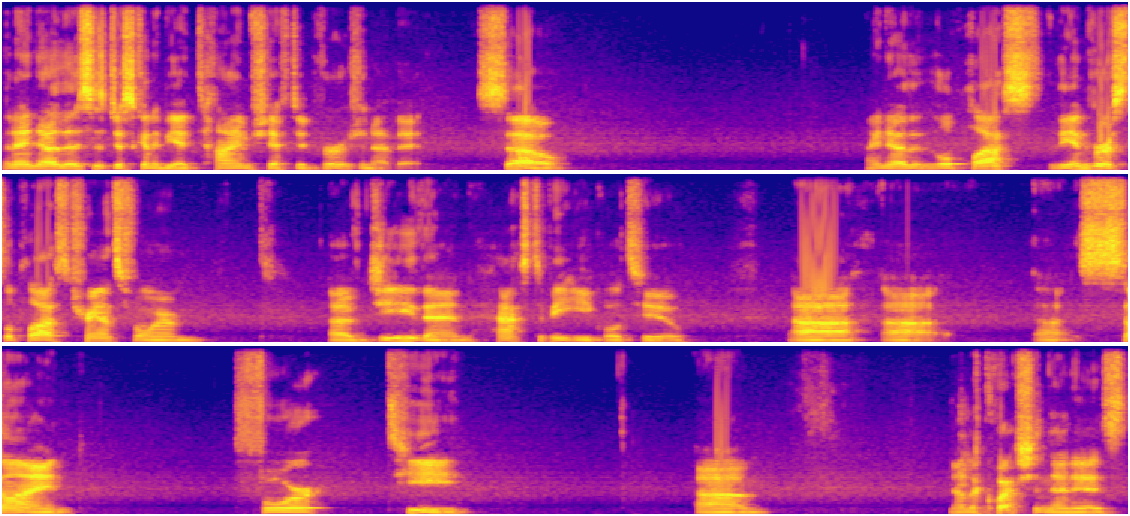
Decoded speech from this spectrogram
then I know this is just going to be a time shifted version of it. So I know that Laplace, the inverse Laplace transform of g then has to be equal to uh, uh, uh, sine 4t. Um, now the question then is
